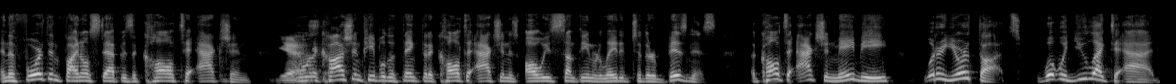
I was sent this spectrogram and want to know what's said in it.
And the fourth and final step is a call to action. Yeah. I want to caution people to think that a call to action is always something related to their business. A call to action may be, what are your thoughts? What would you like to add?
